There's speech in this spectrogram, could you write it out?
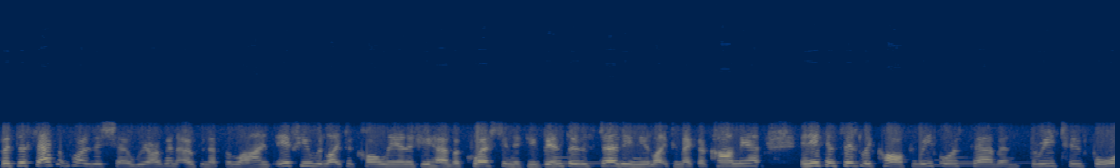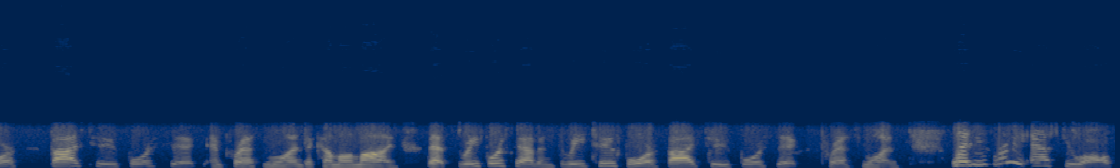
But the second part of the show, we are going to open up the lines. If you would like to call in, if you have a question, if you've been through the study and you'd like to make a comment, and you can simply call three four seven three two four. 5246 and press 1 to come online. That's 347 324 5246. Press 1. Ladies, let me ask you all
